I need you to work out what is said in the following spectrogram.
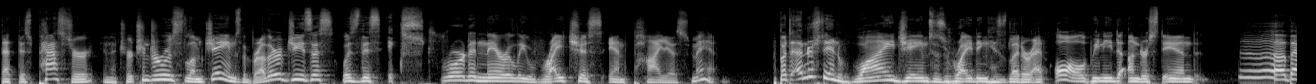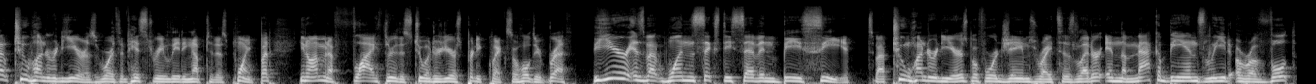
that this pastor in the church in Jerusalem, James, the brother of Jesus, was this extraordinarily righteous and pious man. But to understand why James is writing his letter at all, we need to understand uh, about 200 years worth of history leading up to this point. But, you know, I'm going to fly through this 200 years pretty quick, so hold your breath. The year is about 167 BC. It's about 200 years before James writes his letter, and the Maccabees lead a revolt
